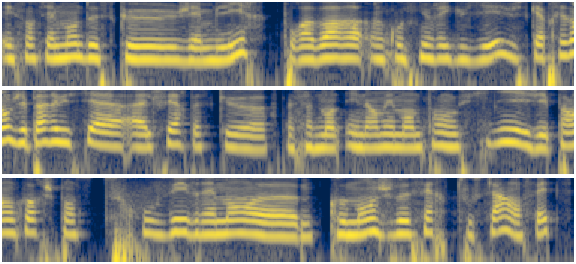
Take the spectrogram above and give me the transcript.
essentiellement de ce que j'aime lire pour avoir un contenu régulier. Jusqu'à présent, j'ai pas réussi à, le faire parce que bah, ça demande énormément de temps aussi et j'ai pas encore, je pense, trouvé vraiment euh, comment je veux faire tout ça en fait.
